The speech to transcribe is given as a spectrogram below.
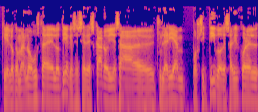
que lo que más nos gusta de Lotier, que es ese descaro y esa eh, chulería en positivo de salir con el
